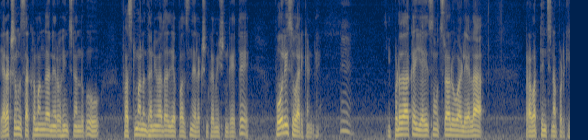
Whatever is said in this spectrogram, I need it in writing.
ఎలక్షన్లు సక్రమంగా నిర్వహించినందుకు ఫస్ట్ మనం ధన్యవాదాలు చెప్పాల్సింది ఎలక్షన్ కమిషన్కి అయితే పోలీసు వారికండి. ఇప్పటిదాకా ఈ ఐదు సంవత్సరాలు వాళ్ళు ఎలా ప్రవర్తించినప్పటికీ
